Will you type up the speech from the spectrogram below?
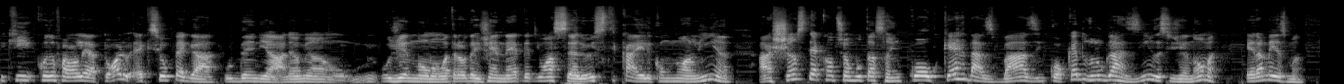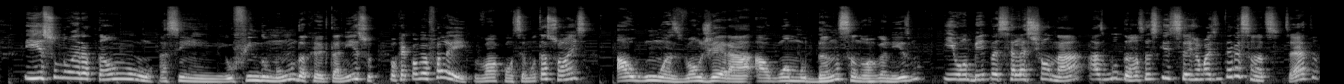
e que quando eu falo aleatório é que se eu pegar o DNA, né, o, o genoma, o material da genética de uma célula e eu esticar ele como numa linha, a chance de acontecer uma mutação em qualquer das bases, em qualquer dos lugarzinhos desse genoma era a mesma. E isso não era tão, assim, o fim do mundo acreditar nisso, porque, como eu falei, vão acontecer mutações, algumas vão gerar alguma mudança no organismo e o ambiente vai selecionar as mudanças que sejam mais interessantes, certo?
